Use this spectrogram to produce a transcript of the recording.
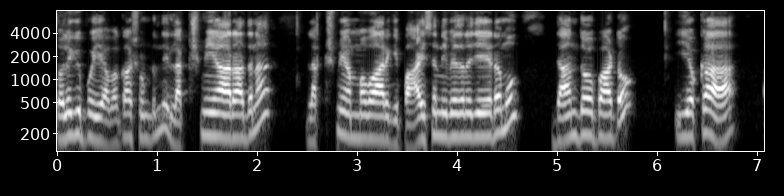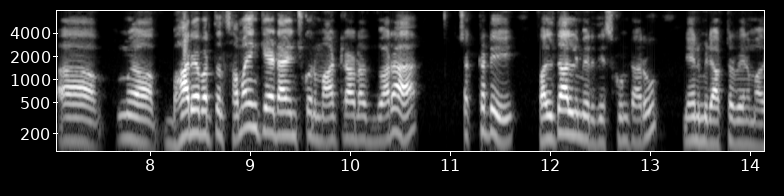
తొలగిపోయే అవకాశం ఉంటుంది. లక్ష్మీ ఆరాధన లక్ష్మీ అమ్మవారికి పాయసం నివేదన చేయడము దాంతోపాటు ఈ యొక్క ఆ, భార్యాభర్తలు సమయం కేటాయించుకొని మాట్లాడడం ద్వారా చక్కటి ఫలితాలను మీరు తీసుకుంటారు. నేను మీ డాక్టర్ వేణుమాధ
